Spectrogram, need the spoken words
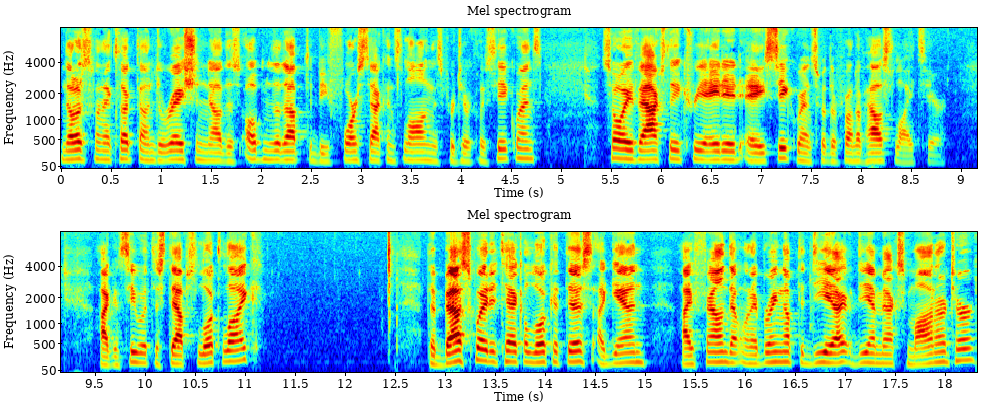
Notice when I clicked on duration, now this opens it up to be four seconds long, this particular sequence. So we've actually created a sequence with the front of house lights here. I can see what the steps look like. The best way to take a look at this, again, I found that when I bring up the DMX monitor,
